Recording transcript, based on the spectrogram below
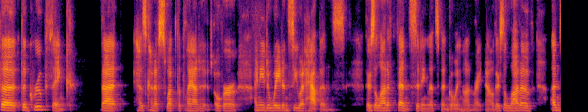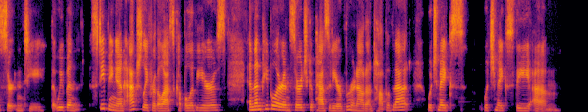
the the group think that has kind of swept the planet over i need to wait and see what happens. There's a lot of fence sitting that's been going on right now. There's a lot of uncertainty that we've been steeping in actually for the last couple of years. And then people are in surge capacity or burnout on top of that which makes which makes the um,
